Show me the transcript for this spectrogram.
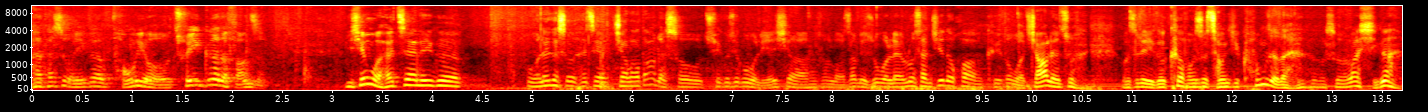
它是我一个朋友崔哥的房子。以前我还在那个，我那个时候还在加拿大的时候，崔哥就跟我联系了，他说：“老张，你如果来洛杉矶的话，可以到我家来住，我这里有个客房是长期空着的。” 我说：“那行啊。”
